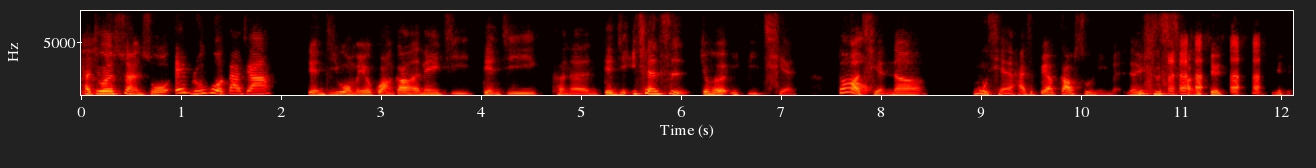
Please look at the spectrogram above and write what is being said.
他就会算说，哎，如果大家点击我们有广告的那一集，点击可能点击一千次，就会有一笔钱，多少钱呢？哦、目前还是不要告诉你们，那是商 业机密。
